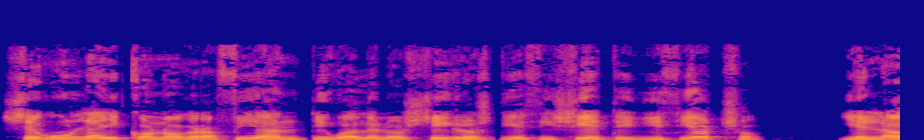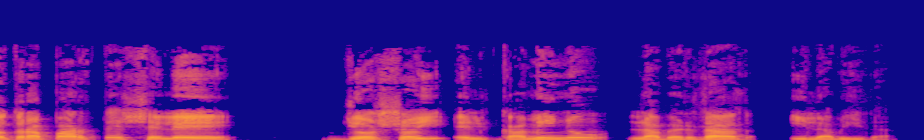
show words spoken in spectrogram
según la iconografía antigua de los siglos XVII y XVIII, y en la otra parte se lee yo soy el camino, la verdad y la vida.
